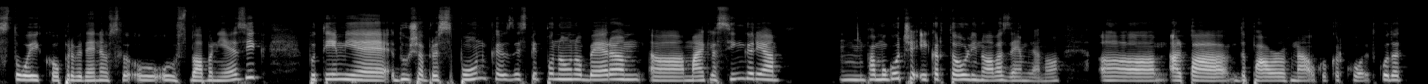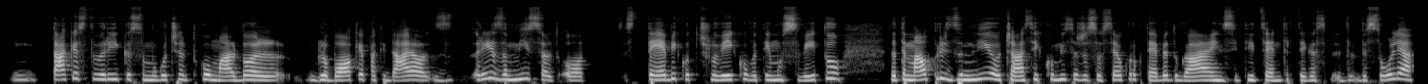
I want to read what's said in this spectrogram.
stojko, prevedene v, v, v sodoben jezik. Potem je Duša brez spon, ki jo zdaj spet ponovno berem, uh, Michaela Singerja, um, pa mogoče Ekart Toll, Nova Zemlja, no? uh, ali pa The Power of Now, kako koli. Tako da take stvari, ki so mogoče tako malce bolj globoke, pa ti dajo res zamisliti o tebi kot človeku v tem svetu. Da te malo prizemljijo, včasih, ko misliš, da se vse okrog tebe dogaja in si ti center tega vesolja,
